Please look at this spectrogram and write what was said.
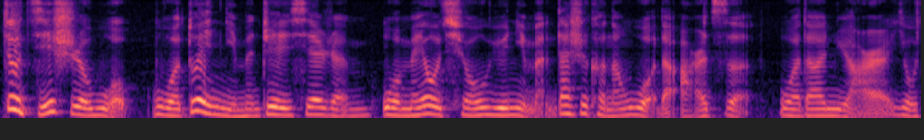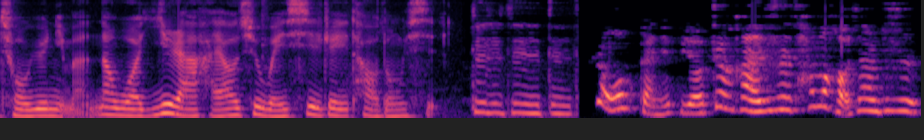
就即使我我对你们这些人我没有求于你们，但是可能我的儿子、我的女儿有求于你们，那我依然还要去维系这一套东西。对对对对对，让我感觉比较震撼的就是他们好像就是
